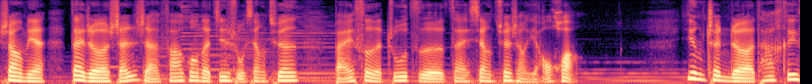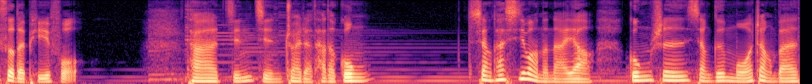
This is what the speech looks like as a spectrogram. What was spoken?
上面带着闪闪发光的金属项圈，白色的珠子在项圈上摇晃，映衬着他黑色的皮肤。他紧紧拽着他的弓，像他希望的那样，弓身像根魔杖般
